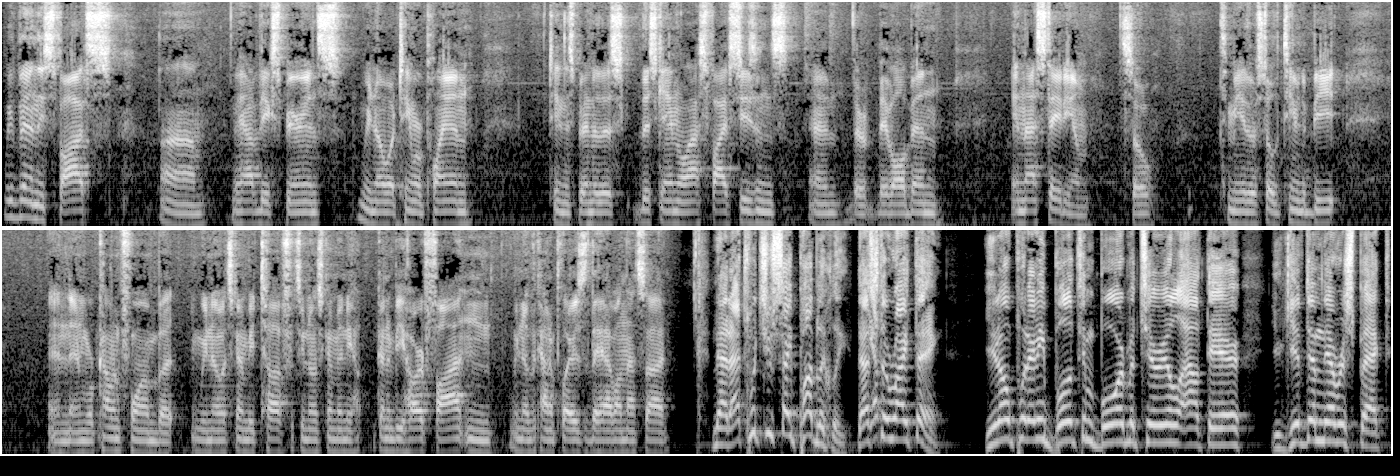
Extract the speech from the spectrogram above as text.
We've been in these spots. Um, we have the experience. We know what team we're playing team that's been to this this game the last five seasons, and they've all been in that stadium. So, to me, they're still the team to beat, and then we're coming for them. But we know it's going to be tough. We know it's going to be going to be hard fought, and we know the kind of players that they have on that side. Now, that's what you say publicly. That's yep. the right thing. You don't put any bulletin board material out there. You give them their respect.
